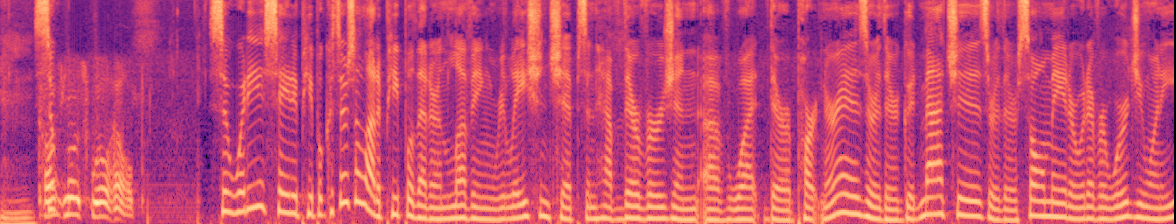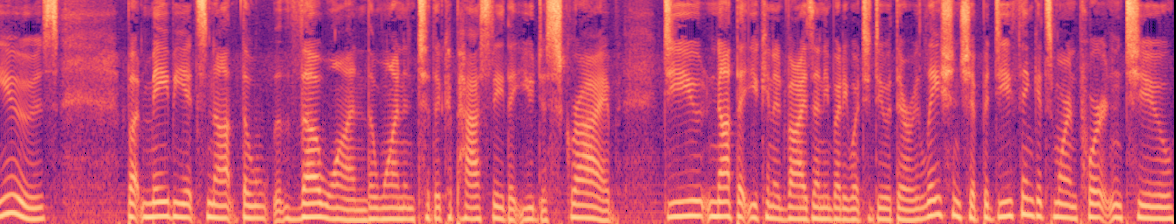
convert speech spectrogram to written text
Mm. So- Cosmos will help. So, what do you say to people? Because there's a lot of people that are in loving relationships and have their version of what their partner is, or their good matches, or their soulmate, or whatever word you want to use. But maybe it's not the the one, the one into the capacity that you describe. Do you not that you can advise anybody what to do with their relationship, but do you think it's more important to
